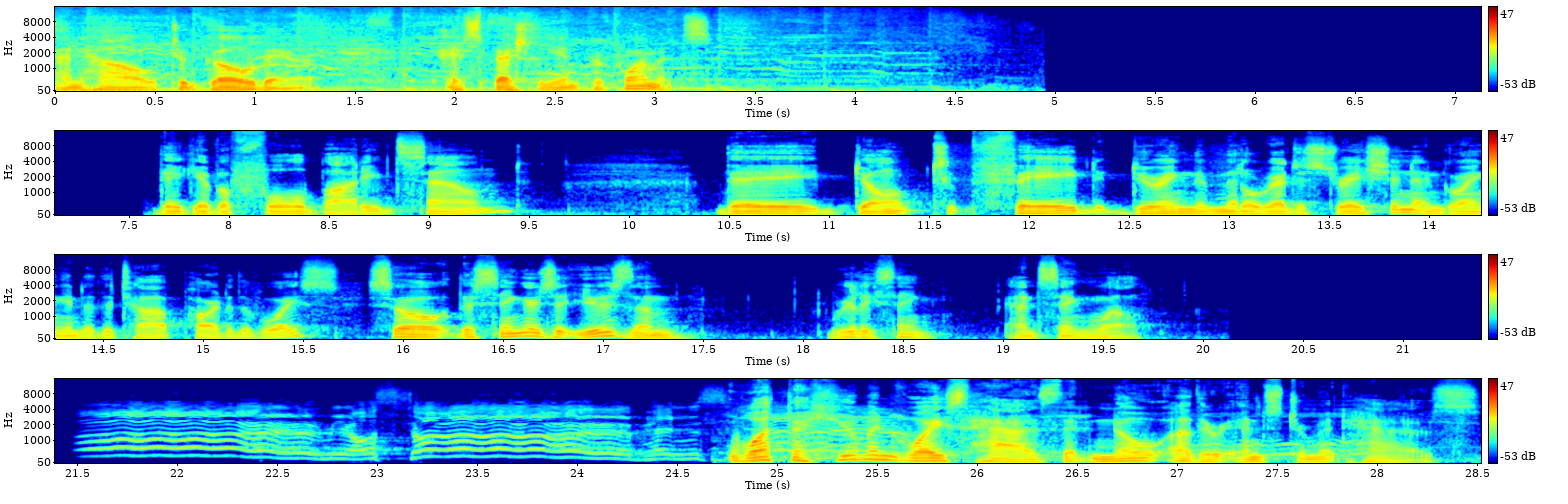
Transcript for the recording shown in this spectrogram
and how to go there, especially in performance. They give a full-bodied sound. They don't fade during the middle registration and going into the top part of the voice. So the singers that use them really sing and sing well. What the human voice has that no other instrument has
